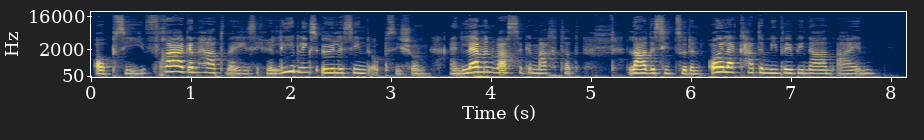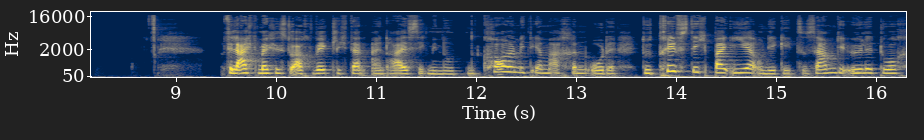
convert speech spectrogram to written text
ob sie Fragen hat, welches ihre Lieblingsöle sind, ob sie schon ein Lemonwasser gemacht hat. Lade sie zu den Oil Academy Webinaren ein. Vielleicht möchtest du auch wirklich dann ein 30 Minuten Call mit ihr machen oder du triffst dich bei ihr und ihr geht zusammen die Öle durch,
